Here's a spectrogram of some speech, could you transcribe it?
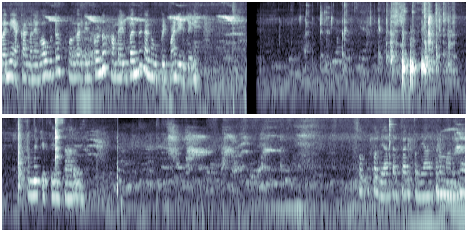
ಬನ್ನಿ ಅಕ್ಕನ ಮನೆಗೆ ಹೋಗ್ಬಿಟ್ಟು ಪೊಂಗಲ್ ತಿನ್ಕೊಂಡು ಆಮೇಲೆ ಬಂದು ನಾನು ಉಪ್ಪಿಟ್ಟು ಮಾಡಿ ಇಡ್ತೀನಿ. ಅನ್ನಕ್ಕೆ ಇಡ್ತೀವಿ ಸಾರದು ಸೊಪ್ಪು ಪಲ್ಯ ತರಕಾರಿ ಪಲ್ಯ ಆ ಥರ ಮಾಡಿದ್ರೆ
